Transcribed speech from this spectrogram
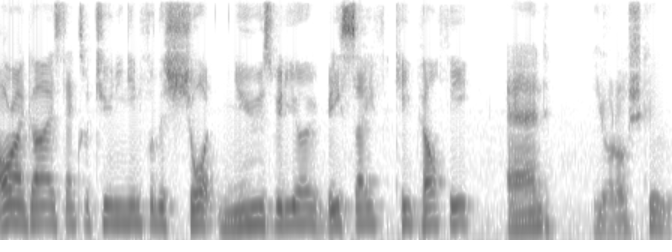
Alright guys, thanks for tuning in for this short news video. Be safe, keep healthy, and yoroshiku.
